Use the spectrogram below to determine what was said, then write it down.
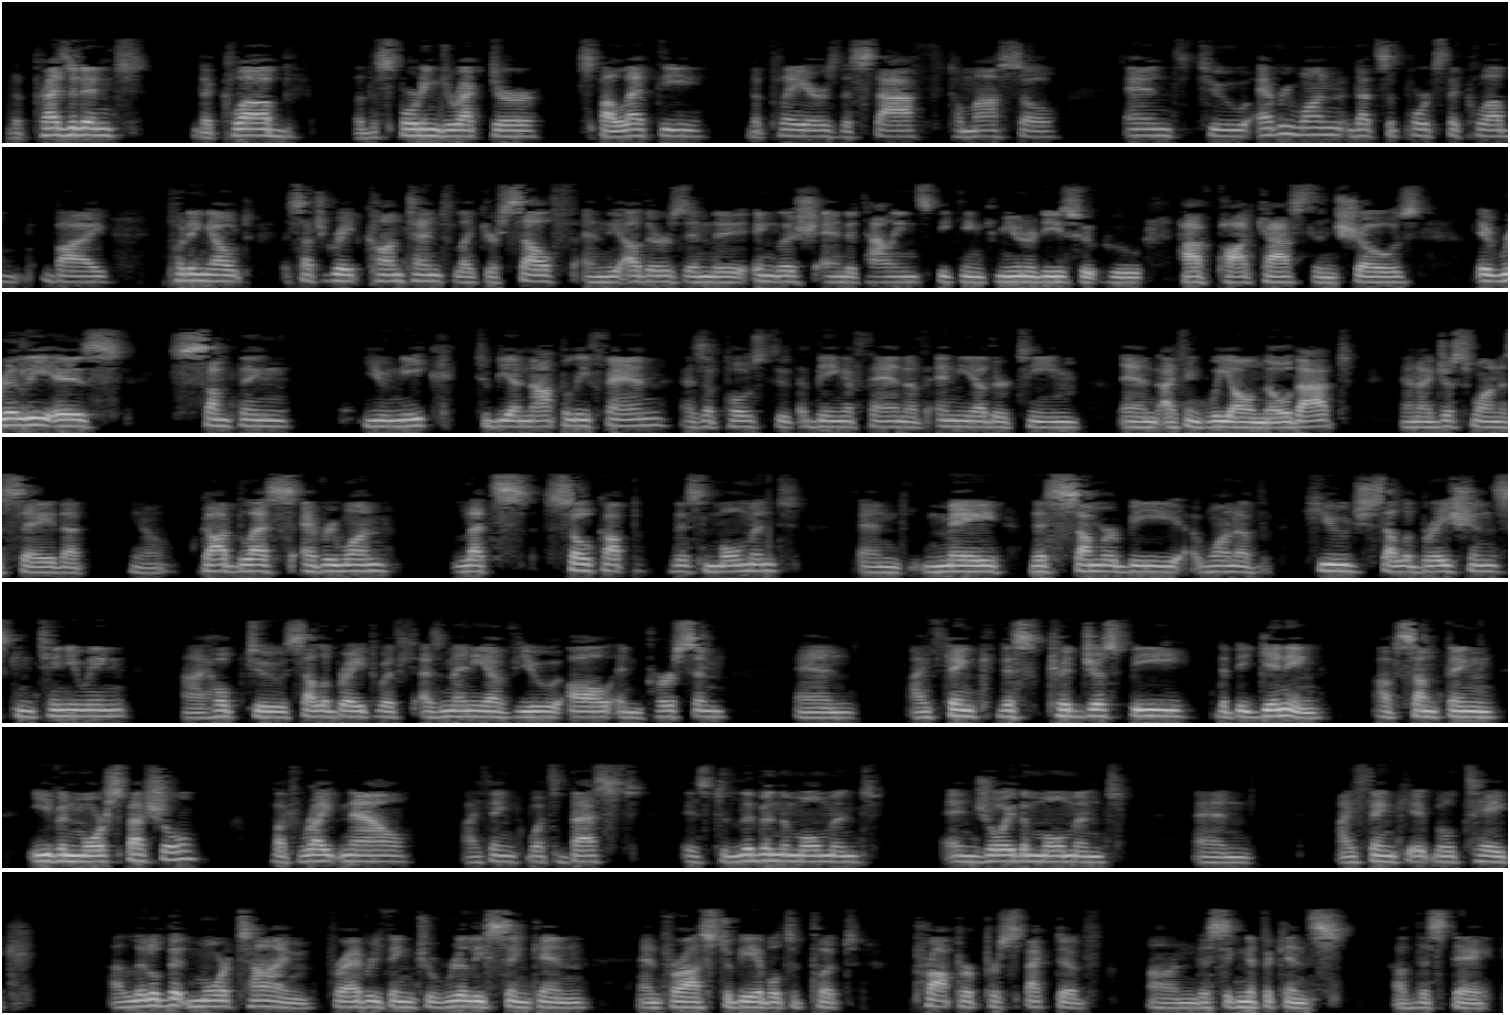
the president, the club, the sporting director, Spalletti, the players, the staff, Tommaso, and to everyone that supports the club by putting out such great content like yourself and the others in the English and Italian speaking communities who, who have podcasts and shows. It really is something unique to be a Napoli fan as opposed to being a fan of any other team. And I think we all know that. And I just want to say that, you know, God bless everyone. Let's soak up this moment and may this summer be one of huge celebrations continuing. I hope to celebrate with as many of you all in person. And I think this could just be the beginning of something even more special. But right now, I think what's best is to live in the moment, enjoy the moment. And I think it will take a little bit more time for everything to really sink in and for us to be able to put proper perspective on the significance of this day.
